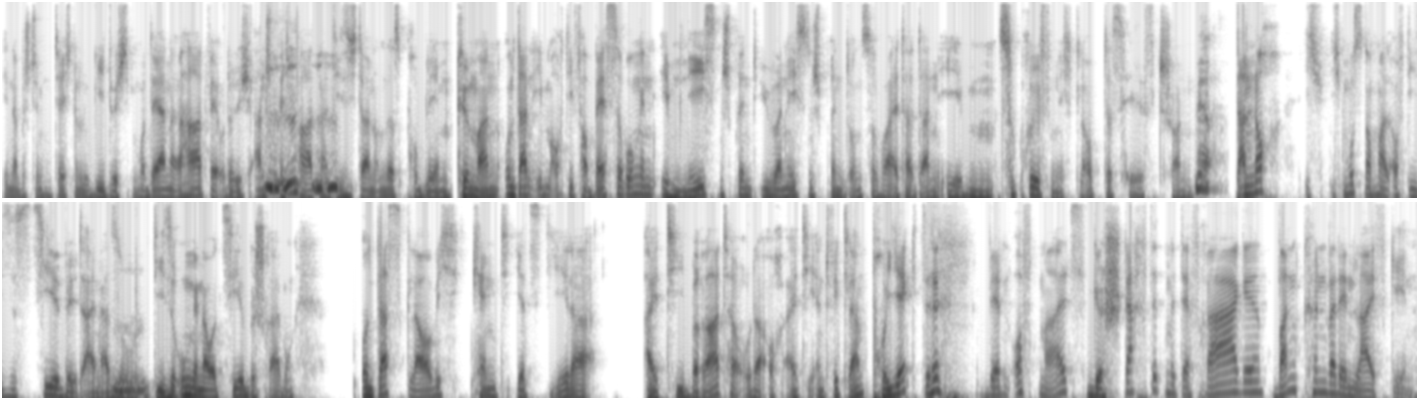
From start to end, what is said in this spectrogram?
in einer bestimmten Technologie durch modernere Hardware oder durch Ansprechpartner, mhm, die sich dann um das Problem kümmern und dann eben auch die Verbesserungen im nächsten Sprint, übernächsten Sprint und so weiter dann eben zu prüfen. Ich glaube, das hilft schon. Ja. Dann noch, ich, ich muss noch mal auf dieses Zielbild ein, also mhm. diese ungenaue Zielbeschreibung. Und das, glaube ich, kennt jetzt jeder IT-Berater oder auch IT-Entwickler. Projekte werden oftmals gestartet mit der Frage, wann können wir denn live gehen?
